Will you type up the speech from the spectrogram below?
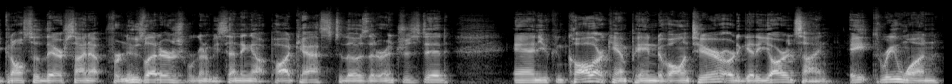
You can also there sign up for newsletters. We're going to be sending out podcasts to those that are interested. And you can call our campaign to volunteer or to get a yard sign, 831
